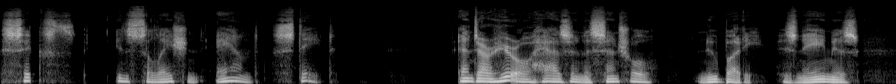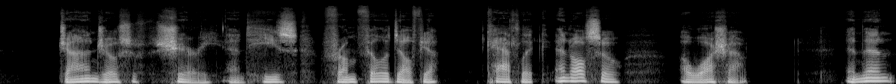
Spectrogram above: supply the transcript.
sixth installation and state. And our hero has an essential new buddy. His name is John Joseph Sherry, and he's from Philadelphia, Catholic, and also a washout. And then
